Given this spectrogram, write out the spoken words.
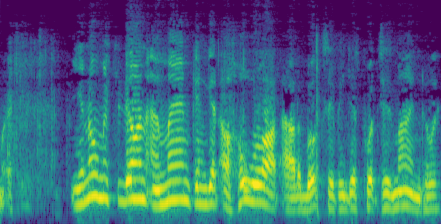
Well, I do declare. So for everybody. You know, Mr. Dillon, a man can get a whole lot out of books if he just puts his mind to it.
